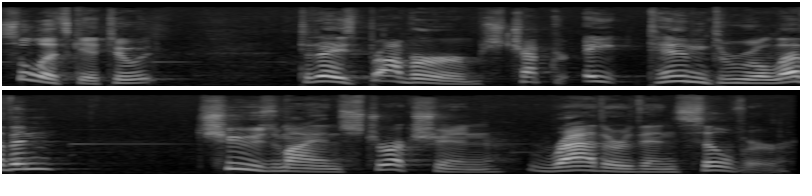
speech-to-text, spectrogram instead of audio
So let's get to it. Today's Proverbs, chapter 8, 10 through 11. Choose my instruction rather than silver,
